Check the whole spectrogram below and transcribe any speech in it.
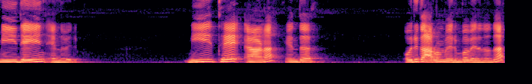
മീതെയിൻ എന്ന് വരും. മീഥേ ആണ് എന്ത്? ഒരു കാർബൺ വരുമ്പോൾ വരുന്നത്.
